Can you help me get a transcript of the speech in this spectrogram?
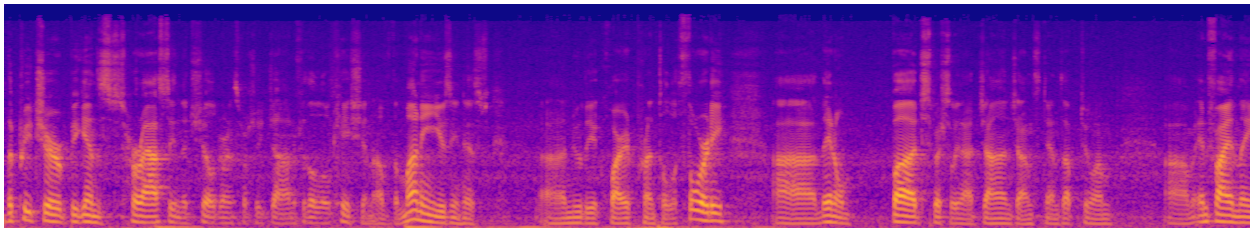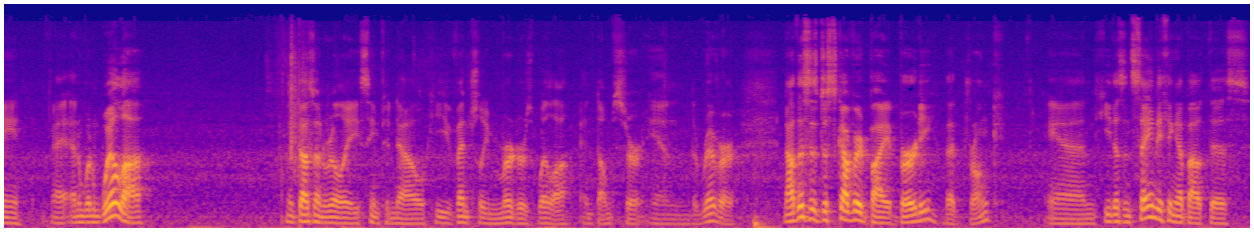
the preacher begins harassing the children, especially John, for the location of the money using his uh, newly acquired parental authority. Uh, they don't budge, especially not John. John stands up to him. Um, and finally, and when Willa, doesn't really seem to know, he eventually murders Willa and dumps her in the river. Now, this is discovered by Birdie, that drunk, and he doesn't say anything about this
